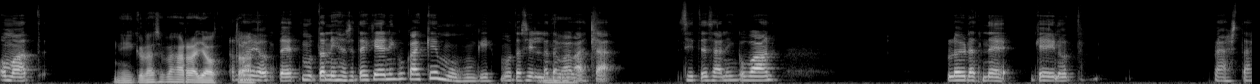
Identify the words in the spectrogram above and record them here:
omat niin, kyllä se vähän rajoittaa. Rajoitteet, mutta niinhän se tekee niin kuin kaikkeen muuhunkin, mutta sillä niin. tavalla, että sitten sä niin kuin vaan löydät ne keinot päästä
